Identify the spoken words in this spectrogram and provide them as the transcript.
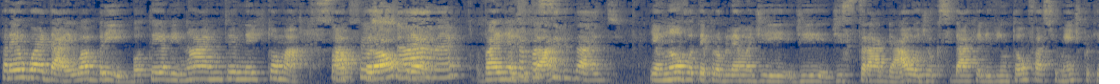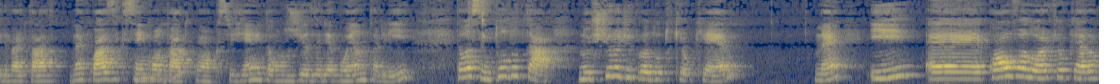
Para eu guardar, eu abri, botei ali, ah, não terminei de tomar. Só a fechar, própria né? vai me Muita ajudar. Facilidade eu não vou ter problema de, de, de, estragar ou de oxidar aquele vinho tão facilmente, porque ele vai estar tá, né, quase que sem uhum. contato com oxigênio, então uns dias ele aguenta ali. Então, assim, tudo tá no estilo de produto que eu quero, né? E é, qual o valor que eu quero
